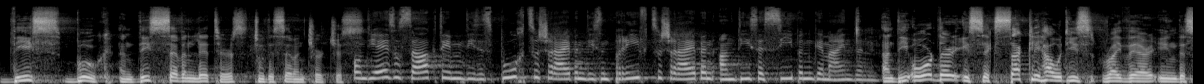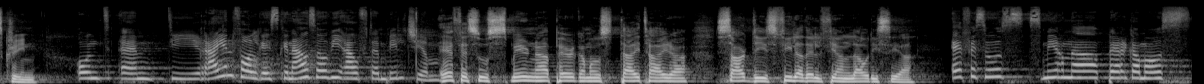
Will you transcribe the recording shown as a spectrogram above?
this book and these seven letters to the seven churches. Und Jesus sagt ihm, dieses Buch zu schreiben, diesen Brief zu schreiben an diese sieben Gemeinden. And the order is exactly how it is right there in the screen. Und ähm, die Reihenfolge ist genauso wie auf dem Bildschirm. Ephesus, Smyrna, Pergamos, Thyatira, Sardis, Philadelphia, and Laodicea. Ephesus, Smyrna, Pergamos,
